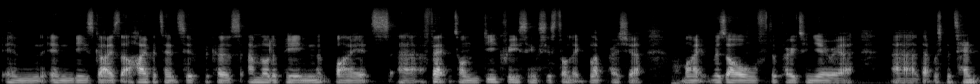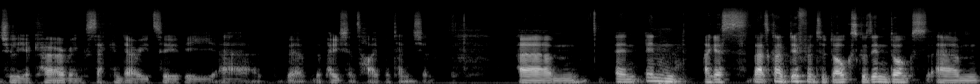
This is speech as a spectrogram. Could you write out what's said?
in, in these guys that are hypertensive because amlodipine, by its effect on decreasing systolic blood pressure, might resolve the proteinuria that was potentially occurring secondary to the, the, the patient's hypertension. Um, and in, I guess that's kind of different to dogs because in dogs um,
